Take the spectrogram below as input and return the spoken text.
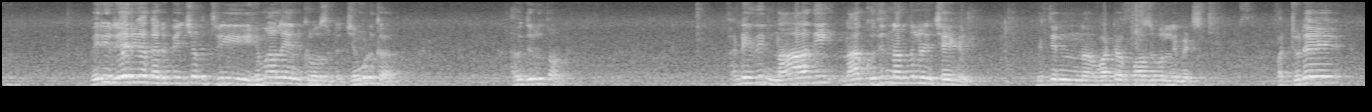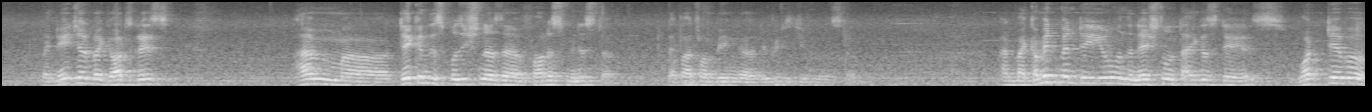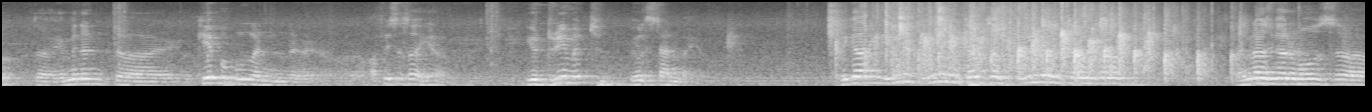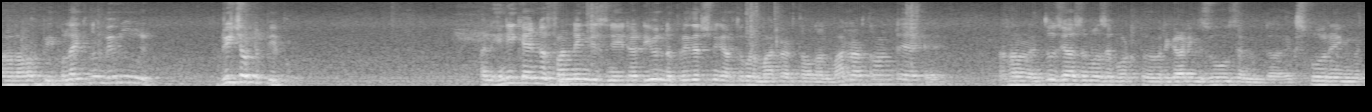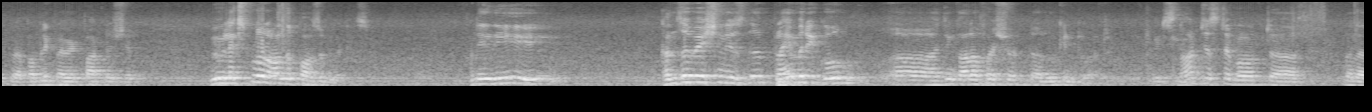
వెరీ రేర్గా కనిపించే ఒక త్రీ హిమాలయన్ క్రోస్ ఉంటాయి. జముడు కాదు. అవి తిరుగుతూ ఉంటాయి. అంటే ఇది నాది నా కుదిరినంతలో నేను చేయగలను. Within whatever possible limits but today by nature by God's grace I'm taken this position as a forest minister apart from being deputy chief minister And my commitment to you on the National Tigers Day is whatever the eminent, uh, capable, and uh, officers are here you dream it will stand by regarding Rangaraju గారు knows of people like we will reach out to people and any kind of funding is needed even Priyadarshini గారితో కూడా మాట్లాడుతా ఉన్నాను. మాట్లాడతాం అంటే enthusiasm was about regarding zoos and exploring with public private partnership we will explore all the possibilities అనేది conservation is the primary goal. Uh, I think all of us should uh, look into it. It's not just about uh, మన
